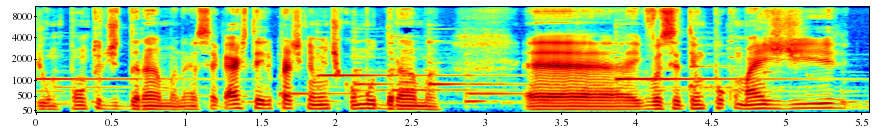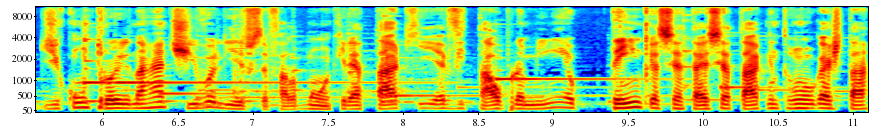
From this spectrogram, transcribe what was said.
de, um ponto de drama, né? Você gasta ele praticamente como drama. É, e você tem um pouco mais de, de controle narrativo ali. Você fala, bom, aquele ataque é vital para mim, eu tenho que acertar esse ataque, então eu vou gastar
